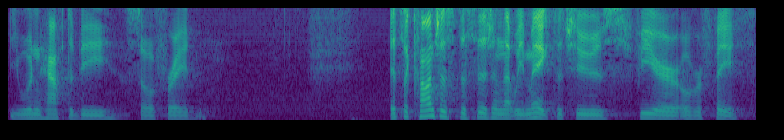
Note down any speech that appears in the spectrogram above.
you wouldn't have to be so afraid. It's a conscious decision that we make to choose fear over faith.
